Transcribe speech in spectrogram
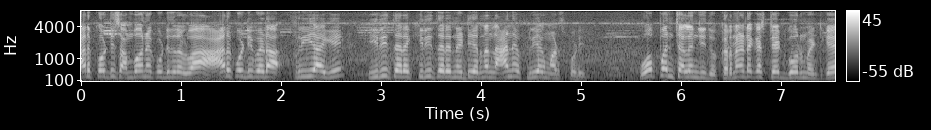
ಆರು ಕೋಟಿ ಸಂಭಾವನೆ ಕೊಟ್ಟಿದ್ರಲ್ವಾ? ಆರು ಕೋಟಿ ಬೇಡ ಫ್ರೀಯಾಗಿ ಹಿರಿತಾರೆ, ಕಿರಿತಾರೆ ನಟಿಯರನ್ನ ನಾನೇ ಫ್ರೀಯಾಗಿ ಮಾಡಿಸ್ಕೊಡಿನಿ ಓಪನ್ ಚಾಲೆಂಜ್ ಇದು. ಕರ್ನಾಟಕ ಸ್ಟೇಟ್ ಗೌರ್ಮೆಂಟ್ಗೆ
